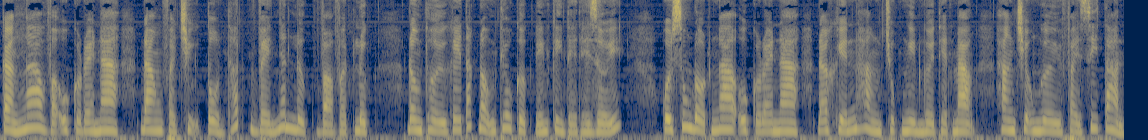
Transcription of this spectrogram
cả Nga và Ukraine đang phải chịu tổn thất về nhân lực và vật lực, đồng thời gây tác động tiêu cực đến kinh tế thế giới. Cuộc xung đột Nga-Ukraine đã khiến hàng chục nghìn người thiệt mạng, hàng triệu người phải di tản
